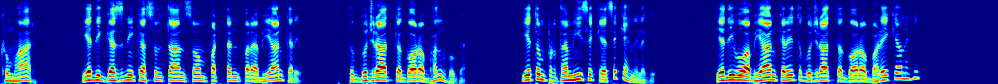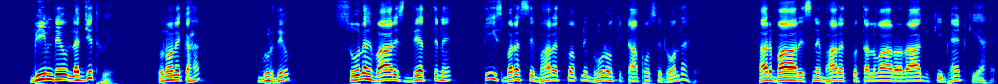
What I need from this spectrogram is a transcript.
कुम्हार, यदि गजनी का सुल्तान सोमपट्टन पर अभियान करे तो गुजरात का गौरव भंग होगा। ये तुम प्रथम ही से कैसे कहने लगे? यदि वो अभियान करे तो गुजरात का गौरव बढ़े क्यों नहीं? भीमदेव लज्जित हुए। उन्होंने कहा, गुरुदेव, सोलह बार इस दैत्य ने तीस बरस से भारत को अपने घोड़ों की टापों से रौंदा है। हर बार इसने भारत को तलवार और आग की भेंट किया है।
